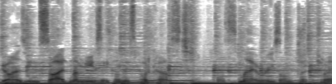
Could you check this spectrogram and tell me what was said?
Guys inside my music on this podcast. That's my raison d'etre.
